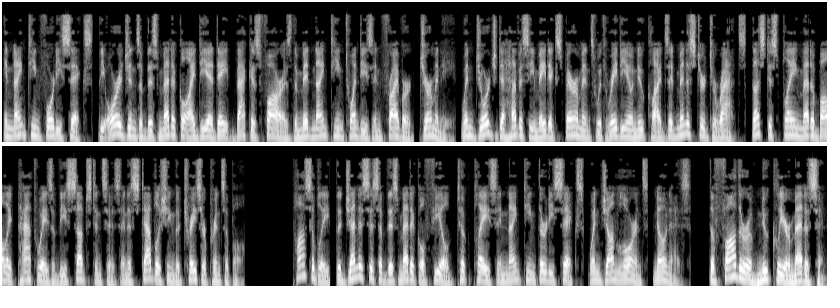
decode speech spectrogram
In 1946, the origins of this medical idea date back as far as the mid-1920s in Freiburg, Germany, when George de Hevesy made experiments with radionuclides administered to rats, thus displaying metabolic pathways of these substances and establishing the tracer principle. Possibly, the genesis of this medical field took place in 1936, when John Lawrence, known as the father of nuclear medicine,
